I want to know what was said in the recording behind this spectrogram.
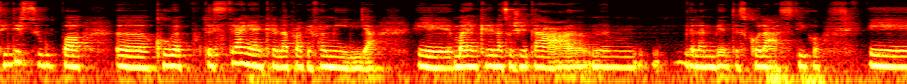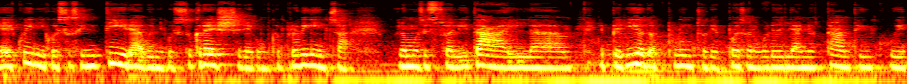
sentirsi un po' uh, come appunto estranei anche nella propria famiglia, e, ma anche nella società, um, nell'ambiente scolastico. E, e quindi questo sentire, quindi questo crescere comunque in provincia, l'omosessualità, il, il, periodo appunto che poi sono quelli degli anni Ottanta in cui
